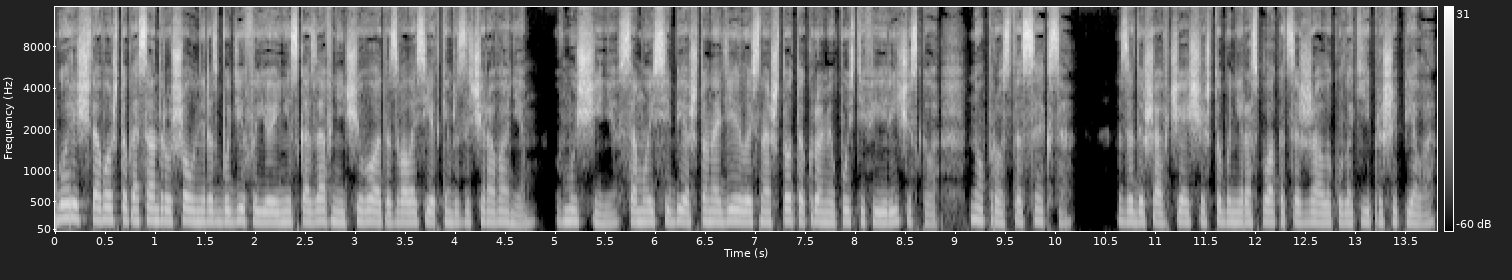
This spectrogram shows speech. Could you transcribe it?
Горечь того, что Кассандра ушел, не разбудив ее и не сказав ничего, отозвалась едким разочарованием. В мужчине, в самой себе, что надеялась на что-то, кроме пусть и феерического, но просто секса. Задышав чаще, чтобы не расплакаться, сжала кулаки и прошипела.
